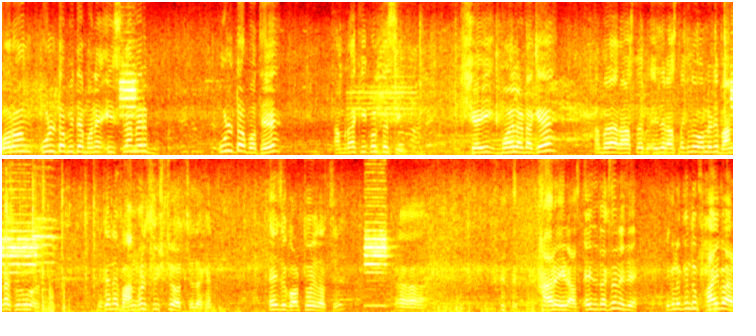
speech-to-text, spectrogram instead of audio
বরং উল্টো পিতে মানে ইসলামের উল্টো পথে আমরা কি করতেছি? সেই ময়লাটাকে আমরা রাস্তায়, এই যে রাস্তা কিন্তু অলরেডি ভাঙা শুরু করছে এখানে ভাঙন সৃষ্টি হচ্ছে, দেখেন। এই যে গর্ত হয়ে যাচ্ছে। আর এই রাস্তা, এই যে দেখছেন, এই যে, এগুলো কিন্তু ফাইবার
